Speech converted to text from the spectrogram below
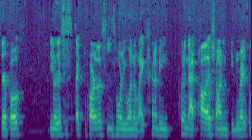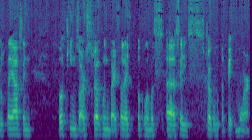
they're both, you know, this is like the part of the season where you want to like kind of be putting that polish on and getting ready for the playoffs. And both teams are struggling, but I feel like Oklahoma uh, City's struggled a bit more.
